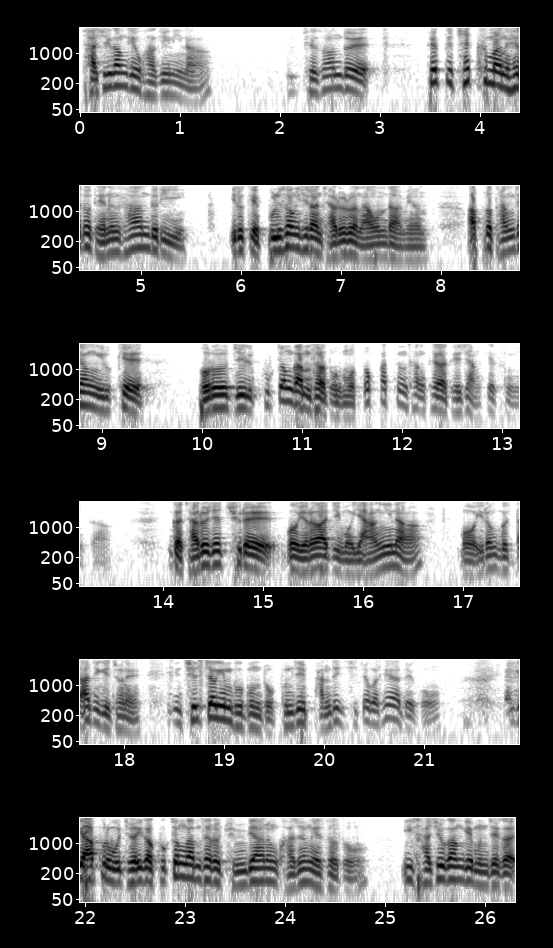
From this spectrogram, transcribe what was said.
사실관계 확인이나 최소한도의 팩트 체크만 해도 되는 사안들이 이렇게 불성실한 자료로 나온다면 앞으로 당장 이렇게 벌어질 국정감사도 뭐 똑같은 상태가 되지 않겠습니까? 그러니까 자료 제출에 뭐 여러 가지 뭐 양이나 뭐 이런 걸 따지기 전에 이 질적인 부분도 분명히 반드시 지적을 해야 되고 이게 앞으로 뭐 저희가 국정감사를 준비하는 과정에서도 이 사실관계 문제가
